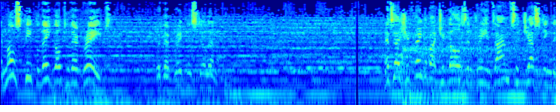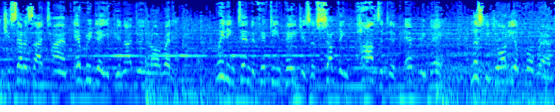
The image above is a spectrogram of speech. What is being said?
And most people, they go to their graves with their greatness still in them. And so as you think about your goals and dreams, I'm suggesting that you set aside time every day if you're not doing it already. Reading 10 to 15 pages of something positive every day. Listening to audio programs.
